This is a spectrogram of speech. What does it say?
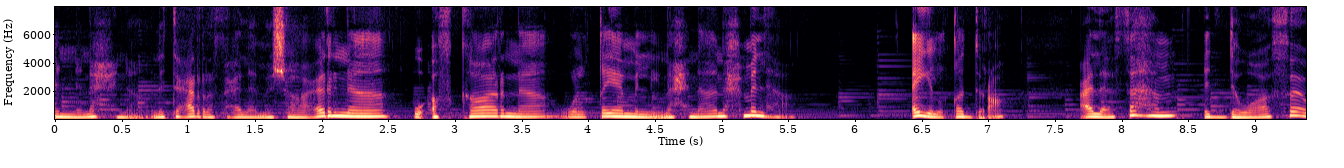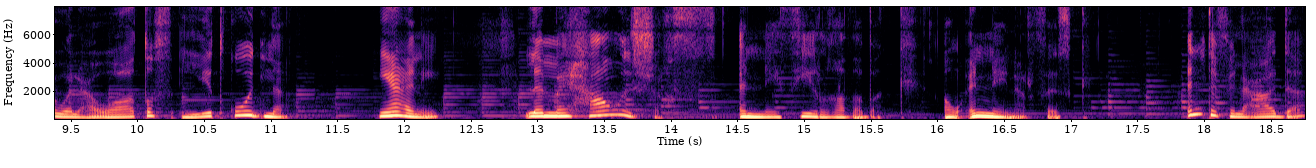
أن نحن نتعرف على مشاعرنا وأفكارنا والقيم اللي نحن نحملها. أي القدرة على فهم الدوافع والعواطف اللي تقودنا. يعني لما يحاول شخص أن يثير غضبك أو أن ينرفزك أنت في العادة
